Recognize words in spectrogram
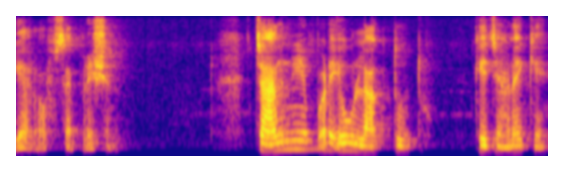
year of separation ચાંદનીએ પણ એવું લાગતું હતું કે જાણે કે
